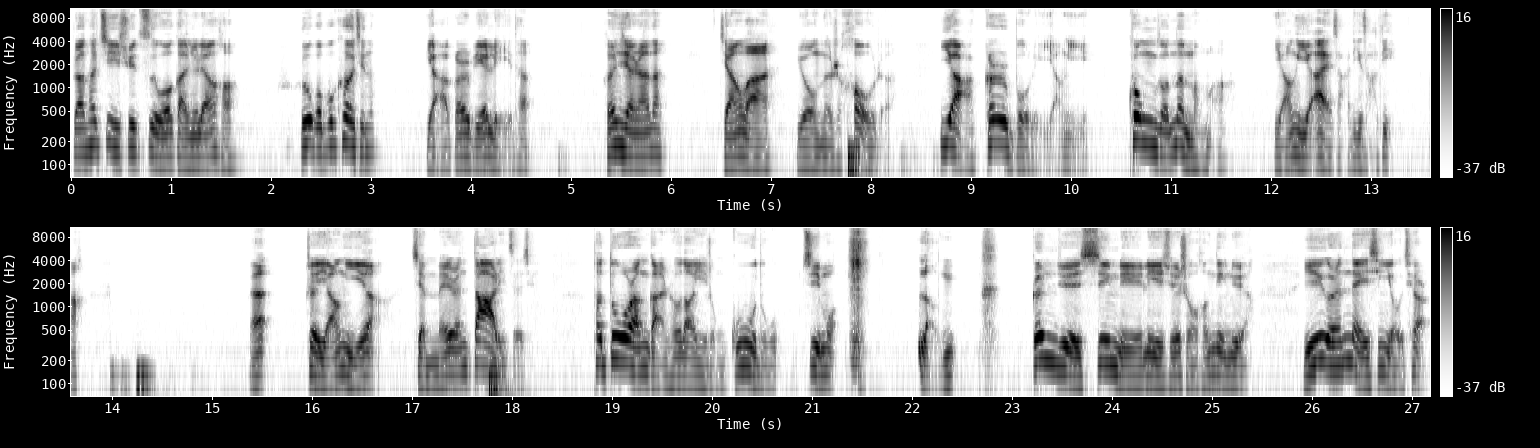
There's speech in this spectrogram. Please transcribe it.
让他继续自我感觉良好；如果不客气呢，压根儿别理他。很显然呢，蒋琬用的是后者，压根儿不理杨怡。工作那么忙，杨怡爱咋地咋地啊。哎，这杨怡啊，见没人搭理自己。他突然感受到一种孤独、寂寞、冷。根据心理力学守恒定律啊，一个人内心有气儿，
